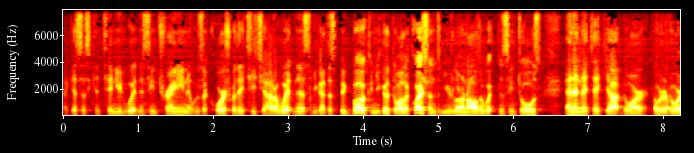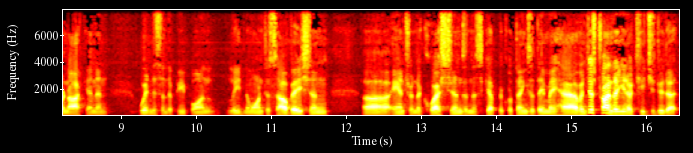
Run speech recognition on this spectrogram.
I guess it's continued witnessing training. It was a course where they teach you how to witness, you got this big book, and you go through all the questions, and you learn all the witnessing tools, and then they take you out door, door to door knocking and witnessing to people and leading them on to salvation, uh, answering the questions and the skeptical things that they may have, and just trying to you know teach you to do that.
